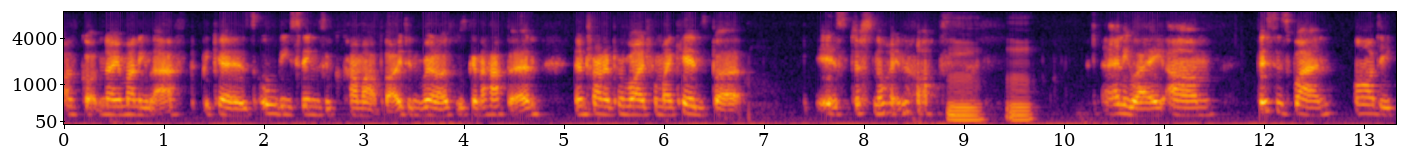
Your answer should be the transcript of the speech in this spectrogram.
I've got no money left because all these things have come up that I didn't realise was going to happen and trying to provide for my kids but it's just not enough. mm, mm. Anyway, um, this is when Aadi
